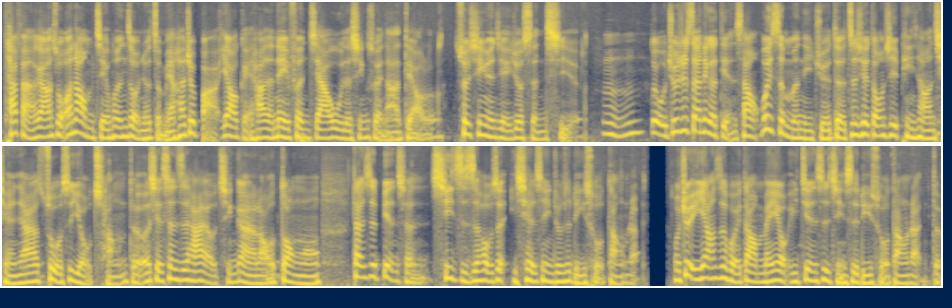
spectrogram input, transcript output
他反而跟他说：“哦，那我们结婚之后你就怎么样？”他就把要给他的那份家务的薪水拿掉了，所以新垣结衣就生气了。嗯嗯。对，我觉得就在那个点上，为什么你觉得这些东西平常钱人家做是有偿的，而且甚至他还有情感的劳动哦，但是变成妻子之后，这一切事情就是理所当然。我觉得一样是回到没有一件事情是理所当然的，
